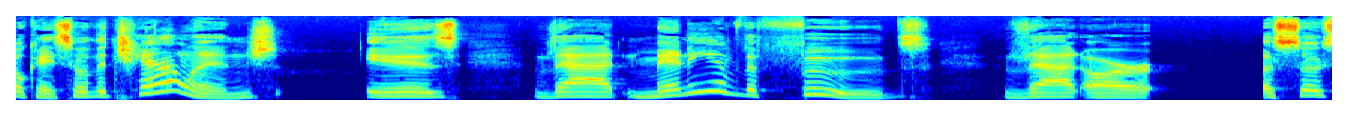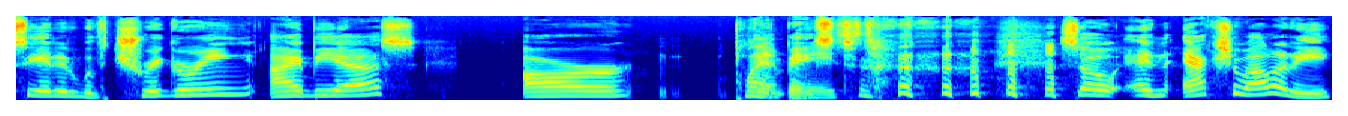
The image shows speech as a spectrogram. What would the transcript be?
Okay, so the challenge is that many of the foods that are associated with triggering IBS are plant based. so, in actuality,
